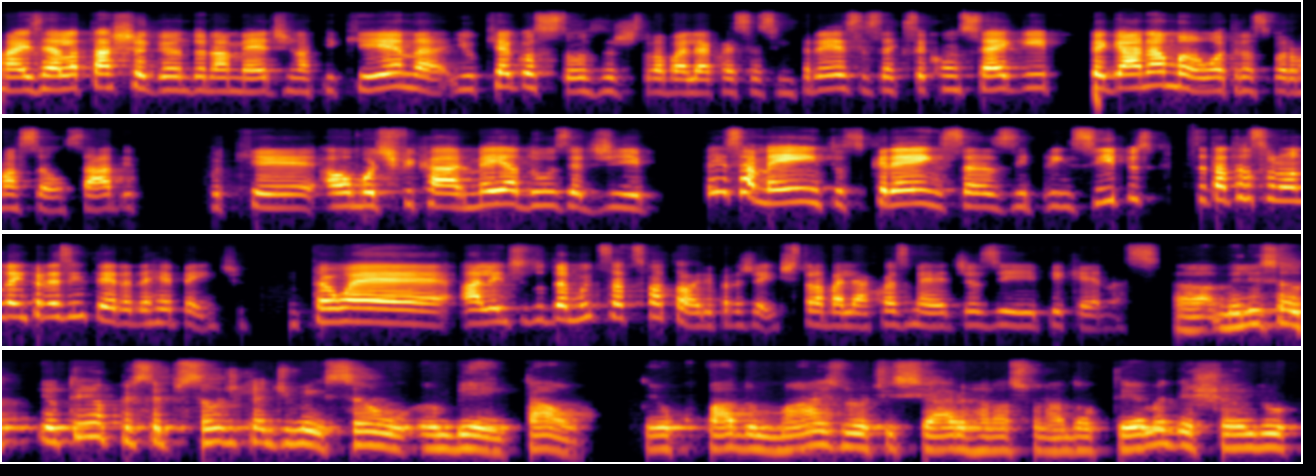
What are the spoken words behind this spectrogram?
mas ela está chegando na média e na pequena, e o que é gostoso de trabalhar com essas empresas é que você consegue pegar na mão a transformação, sabe? porque ao modificar meia dúzia de pensamentos, crenças e princípios, você está transformando a empresa inteira de repente. Então, é, além de tudo, é muito satisfatório para a gente trabalhar com as médias e pequenas. Uh, Melissa, eu tenho a percepção de que a dimensão ambiental tem ocupado mais o noticiário relacionado ao tema, deixando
